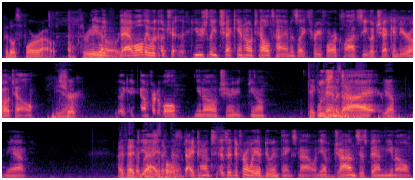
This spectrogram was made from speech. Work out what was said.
for those four hours, three They would, hours. that, well, they would go. Che- usually, check-in hotel time is like three, four o'clock. So you go check into your hotel, Yeah. Sure. like get comfortable. You know, maybe you know, Take your loosen the pants off. tie. Yep, Yeah, I've had but yeah, I, like that. I don't. It's a different way of doing things now. And yeah, John's just been, you know,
